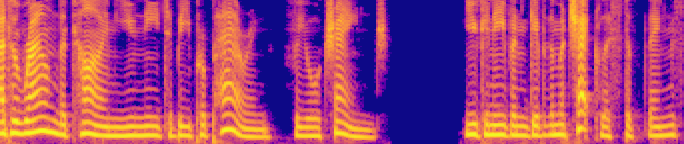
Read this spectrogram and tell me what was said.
at around the time you need to be preparing for your change. You can even give them a checklist of things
